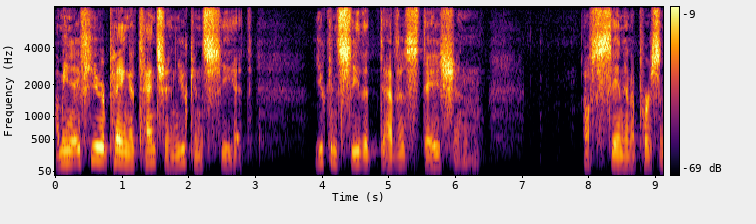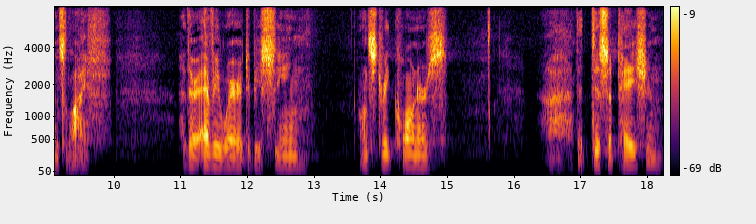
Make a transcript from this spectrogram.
I mean, if you're paying attention, you can see it. You can see the devastation of sin in a person's life. They're everywhere to be seen on street corners, uh, the dissipation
